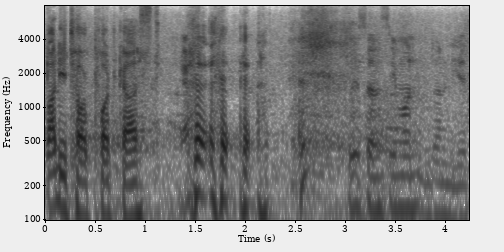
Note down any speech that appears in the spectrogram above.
Buddy Talk Podcast. Ja. Grüße an Simon und an Nils.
